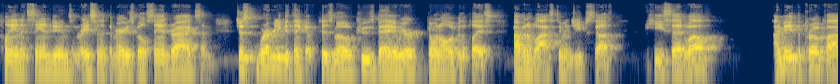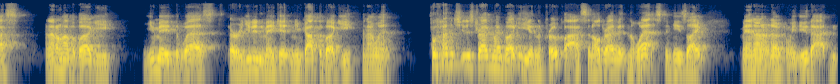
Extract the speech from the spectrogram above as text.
playing at sand dunes and racing at the Marysville sand drags and just wherever you could think of Pismo, Coos Bay. We were going all over the place, having a blast doing Jeep stuff. He said, Well, I made the pro class and I don't have a buggy. You made the West, or you didn't make it and you've got the buggy. And I went, well, Why don't you just drive my buggy in the pro class and I'll drive it in the West? And he's like, man, I don't know. Can we do that? And,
